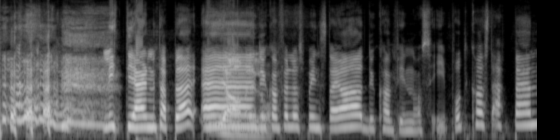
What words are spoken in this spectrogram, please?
Litt jernteppe der. Eh, Ja, du kan følge oss på Insta, ja. Du kan finne oss i podkastappen.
